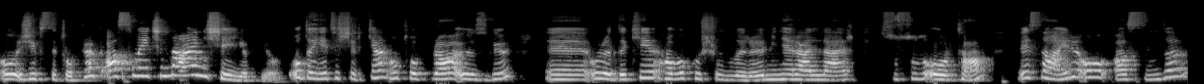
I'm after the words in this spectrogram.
o jipsi toprak. Asma için de aynı şeyi yapıyor. O da yetişirken o toprağa özgü e, oradaki hava koşulları, mineraller, susuz ortam vesaire o aslında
